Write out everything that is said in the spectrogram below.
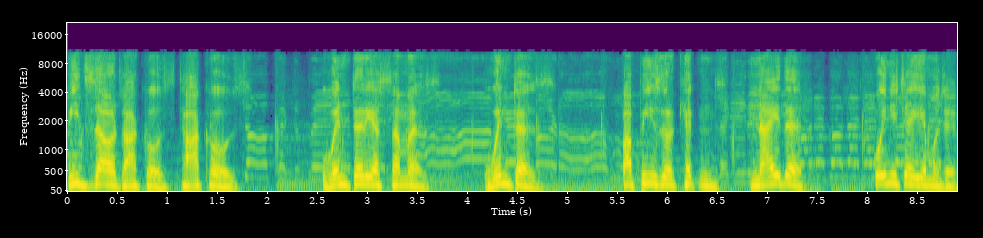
Pizza or tacos? Tacos. Winter or summers? Winters. Puppies or kittens? Neither. कोई नहीं चाहिए मुझे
